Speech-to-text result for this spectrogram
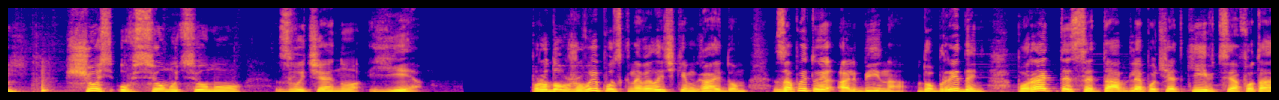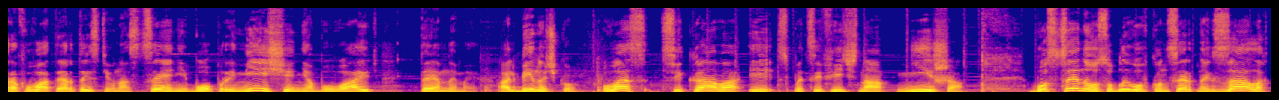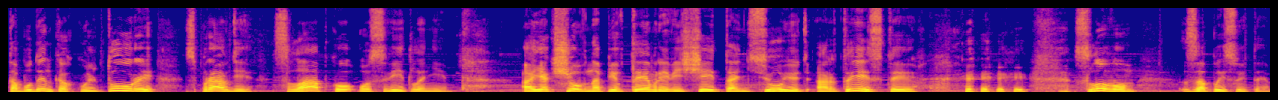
щось у всьому цьому, звичайно, є. Продовжу випуск невеличким гайдом. Запитує Альбіна: Добрий день. Порадьте сетап для початківця фотографувати артистів на сцені, бо приміщення бувають темними. Альбіночко, у вас цікава і специфічна ніша. Бо сцени, особливо в концертних залах та будинках культури, справді слабко освітлені. А якщо в напівтемряві ще й танцюють артисти, словом, записуйте.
